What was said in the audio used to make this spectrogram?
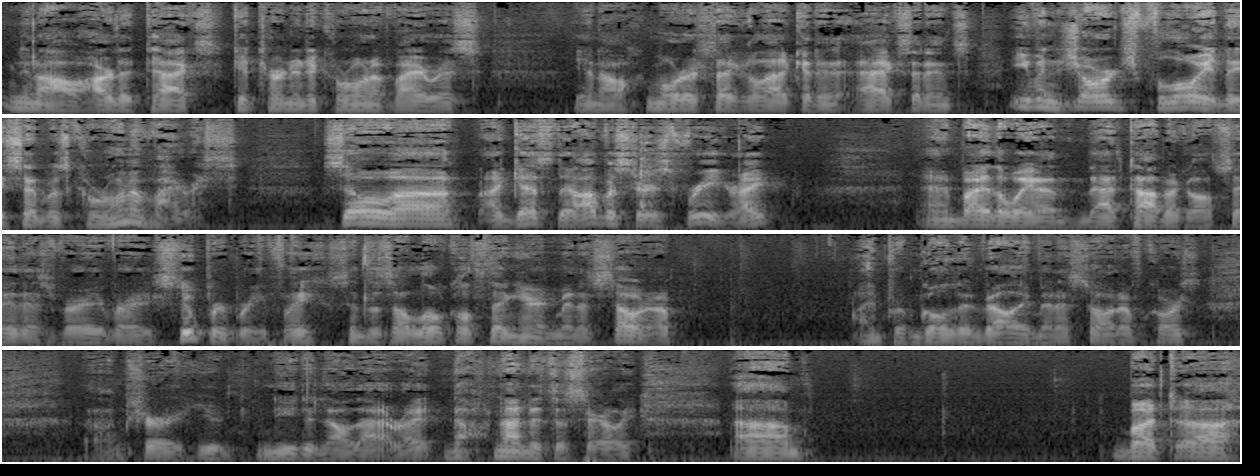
you know how heart attacks get turned into coronavirus, you know, motorcycle accidents. Even George Floyd, they said, was coronavirus. So uh, I guess the officer is free, right? And by the way, on that topic, I'll say this very, very super briefly, since it's a local thing here in Minnesota. I'm from Golden Valley, Minnesota, of course. I'm sure you need to know that, right? No, not necessarily. Um, but uh,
